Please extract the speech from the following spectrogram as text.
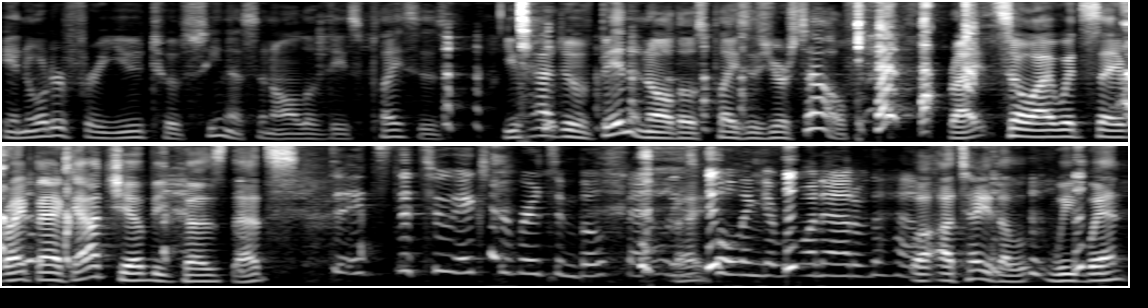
in order for you to have seen us in all of these places, you had to have been in all those places yourself, right? So I would say right back at you because that's It's the two extroverts in both families Right. pulling everyone out of the house. well. I'll tell you, the we went,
